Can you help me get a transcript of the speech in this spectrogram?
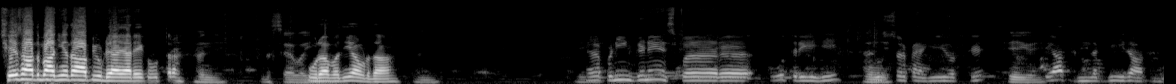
6-7 ਬਾਜ਼ੀਆਂ ਤਾਂ ਆਪ ਹੀ ਉਡਿਆ ਯਾਰ ਇਹ ਕਬੂਤਰ। ਹਾਂਜੀ ਦੱਸਿਆ ਬਾਈ। ਪੂਰਾ ਵਧੀਆ ਉੜਦਾ ਹਾਂਜੀ। ਇਹ ਆਪਣੀ ਗਣੇਸ਼ ਪਰ ਕਬੂਤਰੀ ਹੀ ਹਾਂਜੀ। ਦੂਸਰ ਪੈ ਗਈ ਉੱਥੇ। ਠੀਕ ਹੈ ਜੀ। ਤੇ ਹੱਥ ਨਹੀਂ ਲੱਗੀ ਰਾਤ ਨੂੰ।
